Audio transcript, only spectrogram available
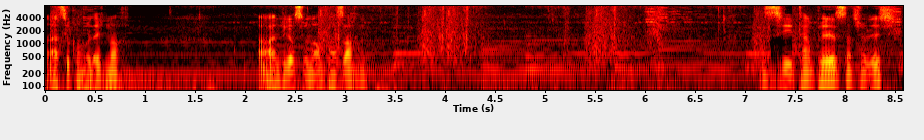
Dazu kommen wir gleich noch. Ah, hier gab es noch ein paar Sachen. Seetangpilz natürlich.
